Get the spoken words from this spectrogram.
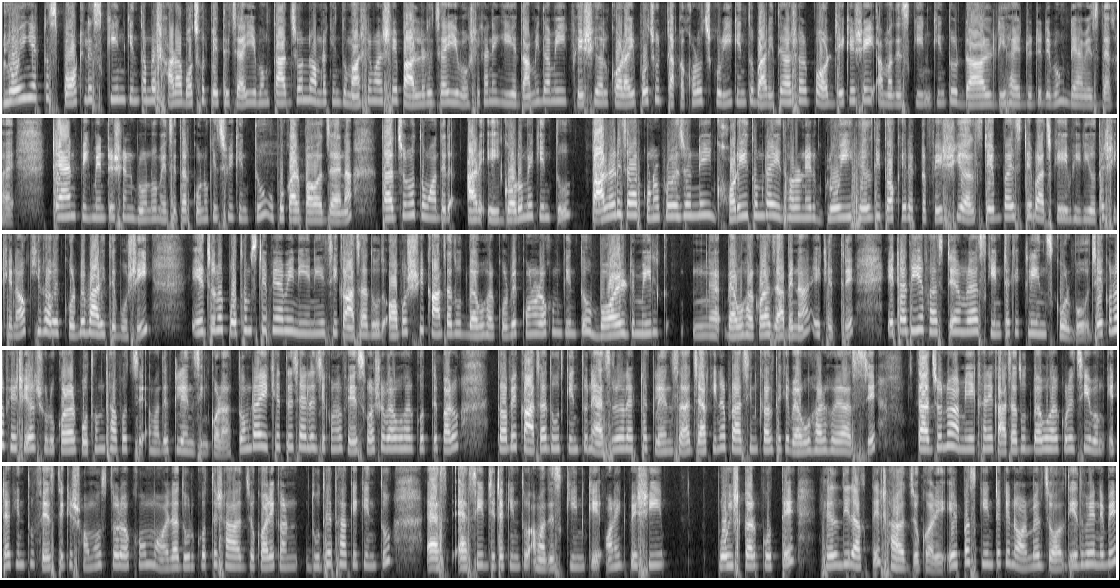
Glowing একটা spotless skin কিন্তু আমরা সারা বছর পেতে চাই এবং তার জন্য আমরা কিন্তু মাসে মাসে পার্লারে যাই এবং সেখানে গিয়ে দামি দামি ফেসিয়াল করাই, প্রচুর টাকা খরচ করি কিন্তু বাড়িতে আসার পর ডেকে সেই আমাদের স্কিন কিন্তু ডাল ডিহাইড্রেটেড এবং ড্যামেজ দেখায়। ট্যান পিগমেন্টেশন ব্রোনো মেচে তার কোনো কিছুই কিন্তু উপকার পাওয়া যায় না। তার জন্য তোমাদের আর এই গরমে কিন্তু পার্লারে যাওয়ার কোনো প্রয়োজন নেই। ঘরেই তোমরা এই ধরনের গ্লোই হেলদি ত্বকের একটা ফেসিয়াল স্টেপ বাই স্টেপ আজকে এই ভিডিওতে শিখে নাও। কীভাবে করবে? বাড়িতে বসেই এর জন্য প্রথম স্টেপে আমি নিয়ে নিয়েছি কাঁচা দুধ। অবশ্যই কাঁচা দুধ ব্যবহার করবে। কোনো রকম কিন্তু বয়েলড মিল্ক ব্যবহার করা যাবে না এক্ষেত্রে। এটা দিয়ে ফার্স্টে আমরা স্কিনটাকে ক্লিনস করব। যে কোনো ফেসিয়াল শুরু করার প্রথম ধাপ হচ্ছে আমাদের ক্লেন্সিং করা। তোমরা এক্ষেত্রে চাইলে যে কোনো ফেস ওয়াশও ব্যবহার করতে পারো। তবে কাঁচা দুধ কিন্তু ন্যাচারাল একটা ক্লেন্সার যা কিনা প্রাচীনকাল থেকে ব্যবহার হয়ে আসছে। তার জন্য আমি এখানে কাঁচা দুধ ব্যবহার করেছি এবং এটা কিন্তু ফেস থেকে সমস্ত রকম ময়লা দূর করতে সাহায্য করে। কারণ দুধে থাকে কিন্তু অ্যাসিড যেটা কিন্তু আমাদের স্কিনকে অনেক বেশি পরিষ্কার করতে, হেলদি রাখতে সাহায্য করে। এরপর স্কিনটাকে নর্মাল জল দিয়ে ধুয়ে নেবে।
